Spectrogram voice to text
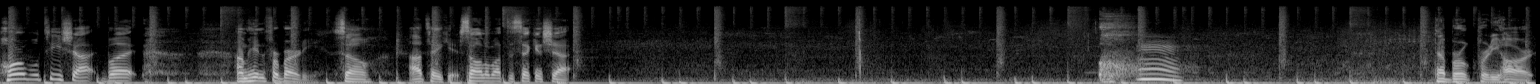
Horrible tee shot, but I'm hitting for birdie, so I'll take it. It's all about the second shot. That broke pretty hard.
